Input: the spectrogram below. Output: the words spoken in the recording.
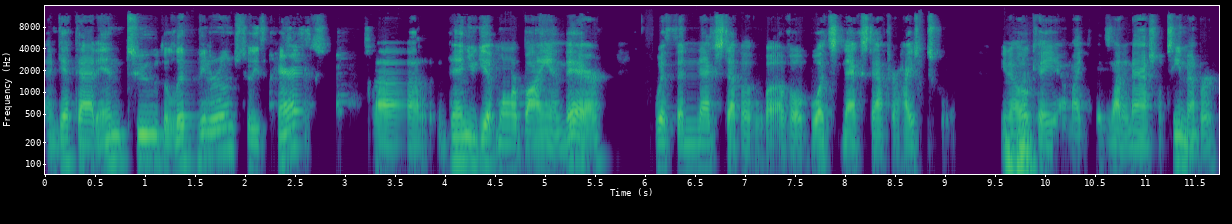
and get that into the living rooms to these parents, uh, then you get more buy-in there with the next step of, of, what's next after high school. You know, mm-hmm. okay, yeah, my kid's not a national team member.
